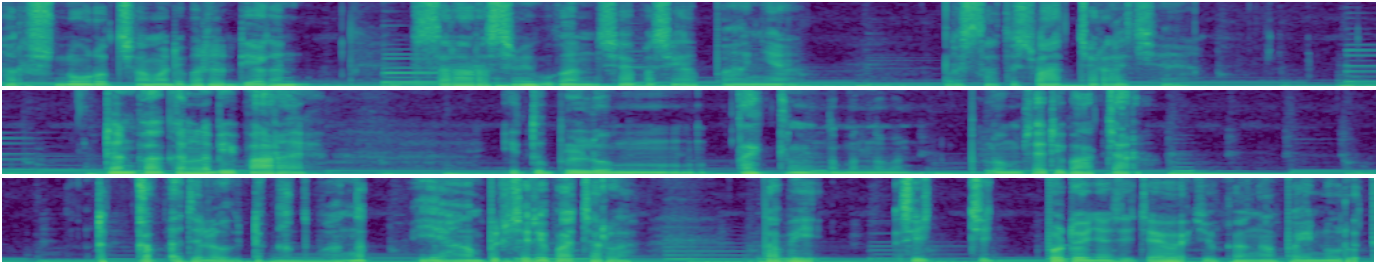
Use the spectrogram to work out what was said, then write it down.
harus nurut sama dia. Padahal dia kan secara resmi bukan siapa-siapa hanya berstatus pacar aja. Dan bahkan lebih parah ya itu belum taken teman-teman. Belum jadi pacar. Deket aja loh deket banget. Ya hampir jadi pacar lah. Tapi si, si bodohnya si cewek juga ngapain nurut?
